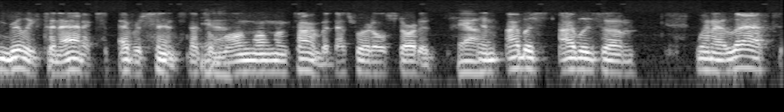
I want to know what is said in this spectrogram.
really fanatics ever since. That's yeah. a long, long, long time, but that's where it all started. Yeah. And I was, I was, um, when I left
